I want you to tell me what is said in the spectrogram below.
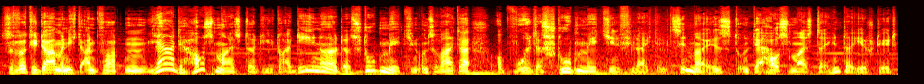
So wird die Dame nicht antworten, ja, der Hausmeister, die drei Diener, das Stubenmädchen und so weiter, obwohl das Stubenmädchen vielleicht im Zimmer ist und der Hausmeister hinter ihr steht.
